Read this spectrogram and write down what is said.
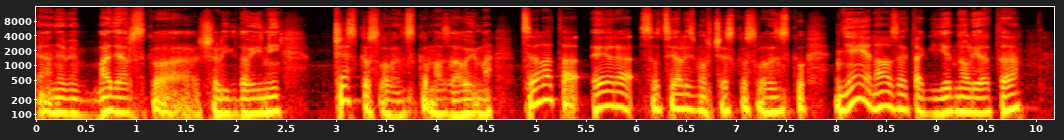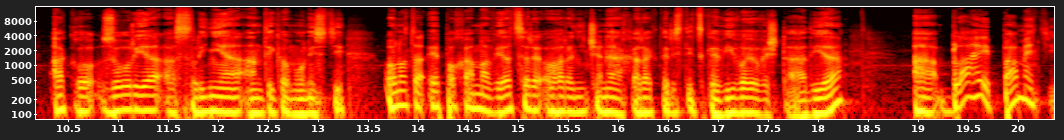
ja neviem, Maďarsko a kto iný, Československo ma zaujíma. Celá tá éra socializmu v Československu nie je naozaj tak jednoliatá, ako zúria a slinia antikomunisti. Ono tá epocha má viaceré ohraničené a charakteristické vývojové štádia, a blahej pamäti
